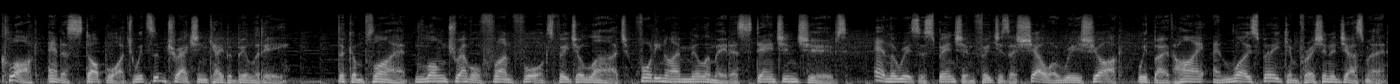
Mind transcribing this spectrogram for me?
clock and a stopwatch with subtraction capability. The compliant, long travel front forks feature large 49mm stanchion tubes, and the rear suspension features a Showa rear shock with both high and low speed compression adjustment.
